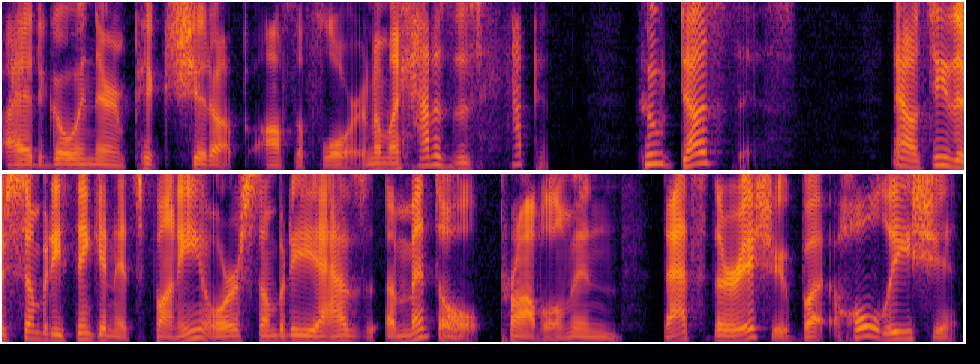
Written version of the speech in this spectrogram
I had to go in there and pick shit up off the floor, and I'm like, how does this happen? Who does this? Now it's either somebody thinking it's funny or somebody has a mental problem and that's their issue. But holy shit.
